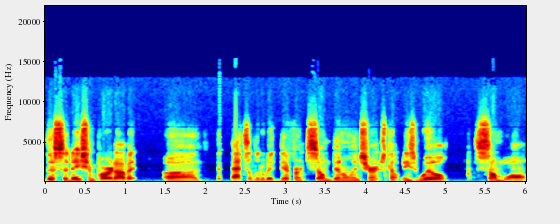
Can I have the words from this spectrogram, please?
the sedation part of it, uh, that's a little bit different. Some dental insurance companies will, some won't.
